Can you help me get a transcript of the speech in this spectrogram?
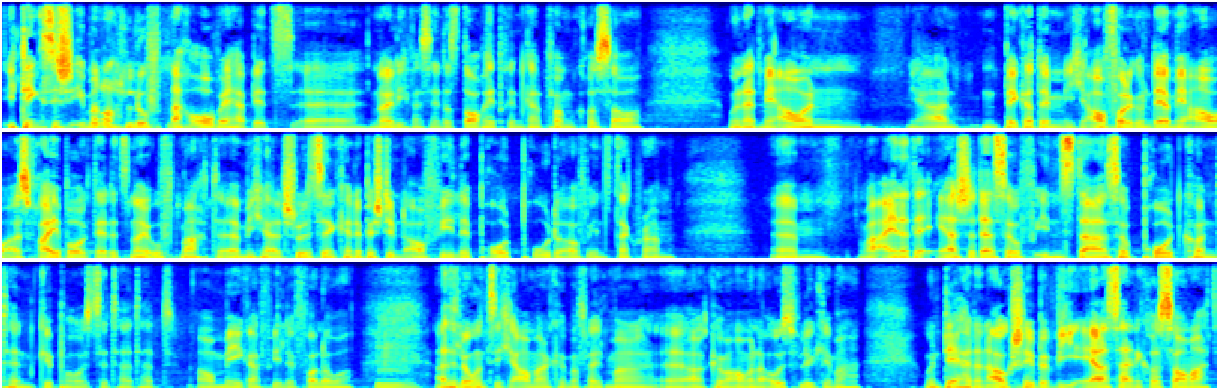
ich denke, es ist immer noch Luft nach oben. Ich habe jetzt äh, neulich was in der Story drin gehabt vom Croissant und hat mir auch ein, ja, ein Bäcker, dem ich auch folge und der mir auch aus Freiburg, der hat jetzt neu aufgemacht, äh, Michael Schulze, den kennen bestimmt auch viele, Brotbruder auf Instagram. Ähm, war einer der ersten, der so auf Insta so Brot-Content gepostet hat. Hat auch mega viele Follower. Mhm. Also lohnt sich auch mal, können wir vielleicht mal, äh, können wir auch mal Ausflüge machen. Und der hat dann auch geschrieben, wie er seine Croissant macht.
